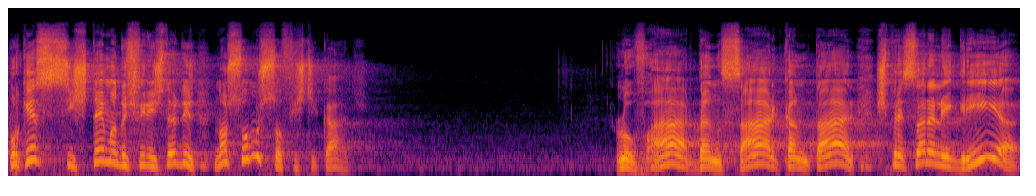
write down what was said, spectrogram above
porque esse sistema dos filisteus diz: nós somos sofisticados. Louvar, dançar, cantar, expressar alegria,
